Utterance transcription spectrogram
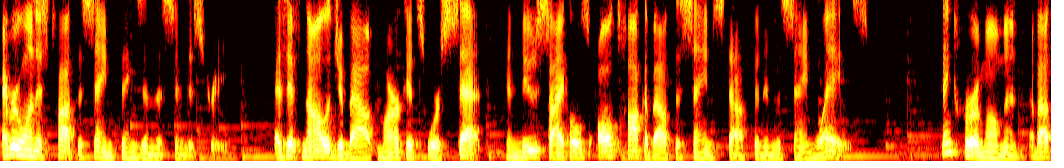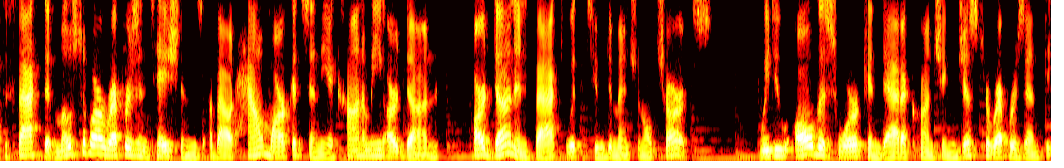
Everyone is taught the same things in this industry, as if knowledge about markets were set and news cycles all talk about the same stuff and in the same ways. Think for a moment about the fact that most of our representations about how markets and the economy are done are done, in fact, with two dimensional charts. We do all this work and data crunching just to represent the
